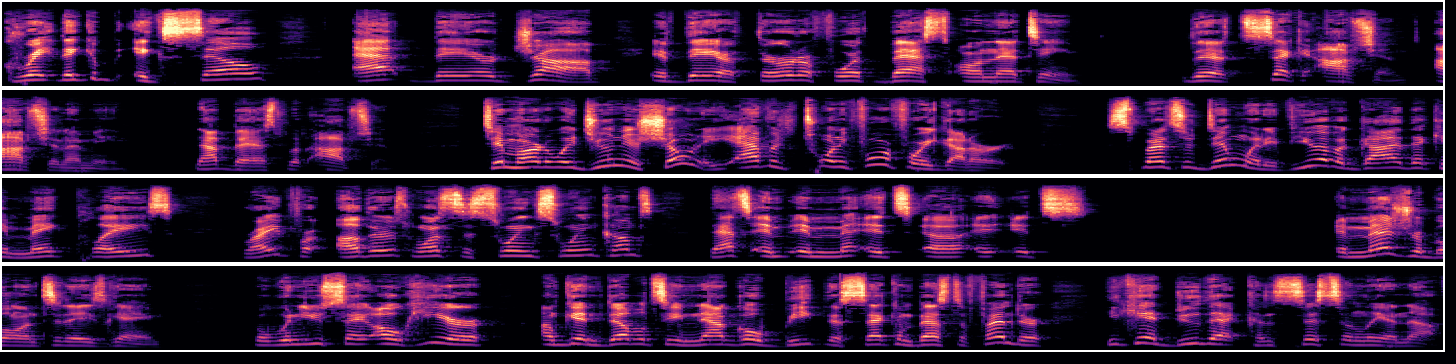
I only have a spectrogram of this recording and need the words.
great. They could excel at their job if they are third or fourth best on that team. Their second option, option. I mean, not best, but option. Tim Hardaway Jr. shown it. He averaged 24 before he got hurt. Spencer Dinwiddie. If you have a guy that can make plays right for others, once the swing swing comes, that's it's uh, it's immeasurable in today's game. But when you say, "Oh, here I'm getting double teamed," now go beat the second best defender. He can't do that consistently enough.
